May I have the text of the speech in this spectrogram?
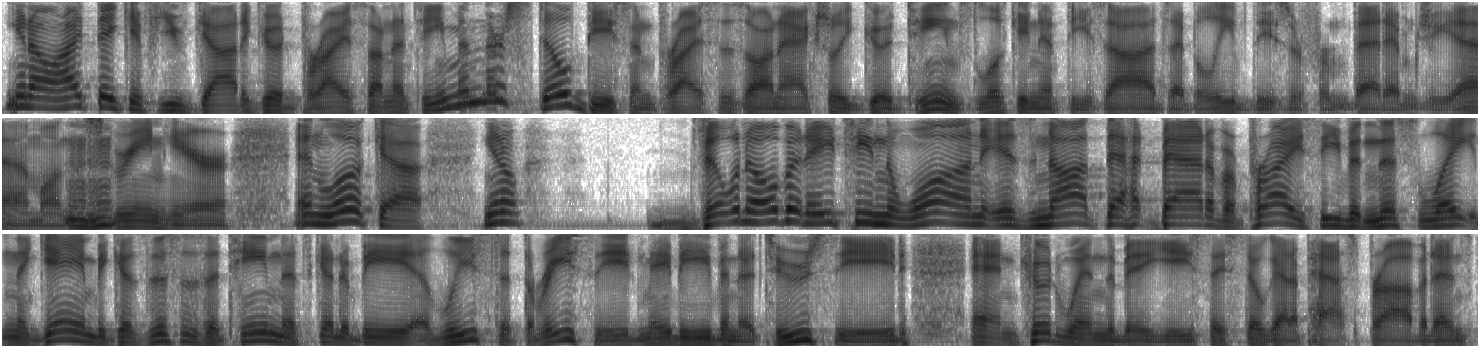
you know, I think if you've got a good price on a team, and there's still decent prices on actually good teams. Looking at these odds, I believe these are from BetMGM on the Mm-hmm. screen here, and look, uh, you know. Villanova at 18 to 1 is not that bad of a price even this late in the game because this is a team that's going to be at least a 3 seed, maybe even a 2 seed and could win the Big East. They still got to pass Providence.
